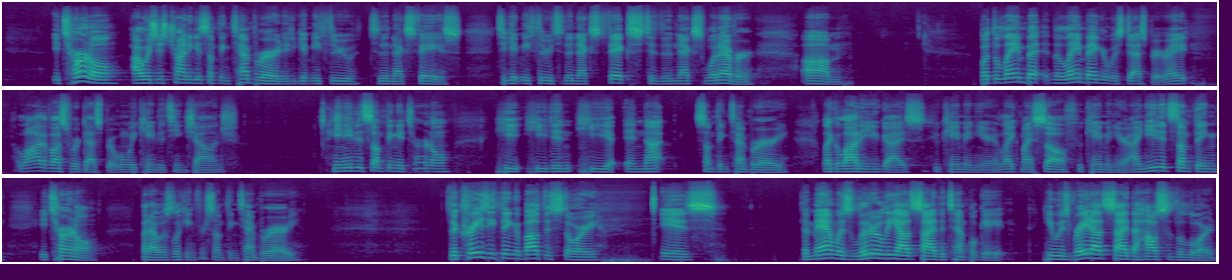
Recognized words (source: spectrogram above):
eternal, I was just trying to get something temporary to get me through to the next phase, to get me through to the next fix, to the next whatever. Um, but the lame, be- the lame beggar was desperate, right? A lot of us were desperate when we came to Teen Challenge. He needed something eternal. He, he didn't, he, and not something temporary. Like a lot of you guys who came in here, like myself who came in here. I needed something eternal, but I was looking for something temporary. The crazy thing about this story is the man was literally outside the temple gate. He was right outside the house of the Lord.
